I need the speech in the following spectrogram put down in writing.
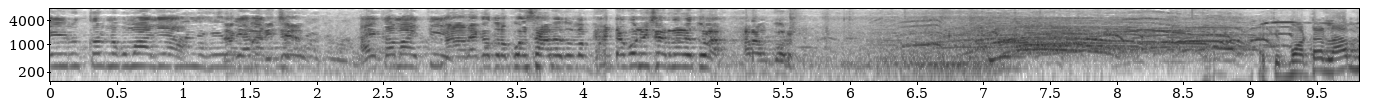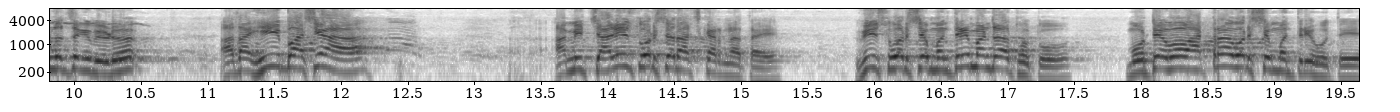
विरोध करू नको. माझ्या. ऐका माहिती? तुला कोण सांगणार? तुला घंटा कोण विचारणार आहे तुला? हराम कर ते मोठा लांब लचक व्हिडिओ आता ही भाषा आम्ही चाळीस वर्ष राजकारणात आहे. वीस वर्ष मंत्रिमंडळात होतो. मोठे भाऊ अठरा वर्ष मंत्री होते.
